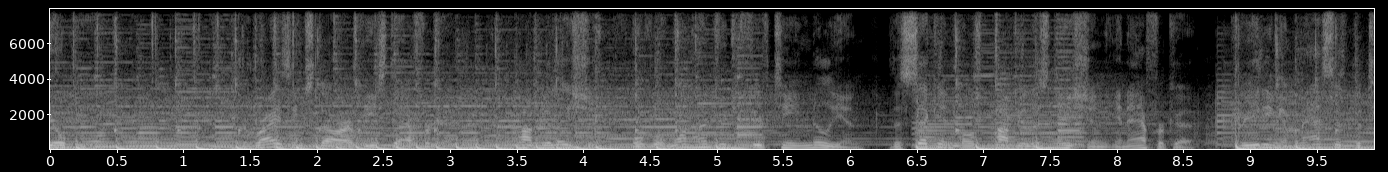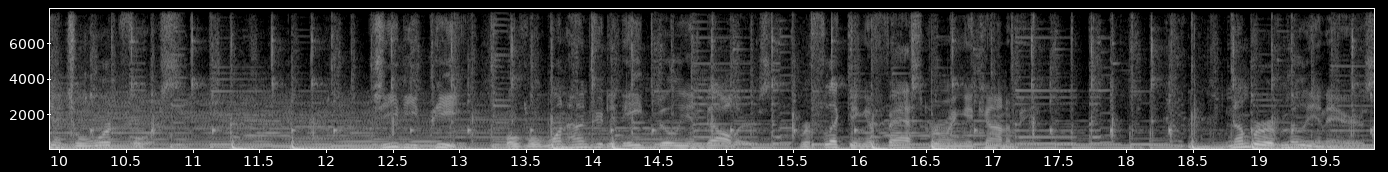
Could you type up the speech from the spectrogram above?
Ethiopia. The rising star of East Africa. Population over 115 million, the second most populous nation in Africa, creating a massive potential workforce. GDP over $108 billion, reflecting a fast-growing economy. Number of millionaires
